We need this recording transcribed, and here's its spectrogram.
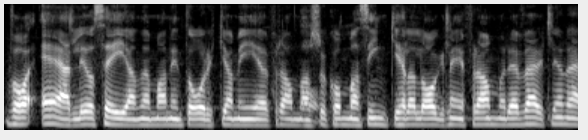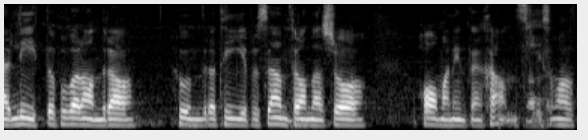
vara ärlig och säga när man inte orkar mer för annars så kommer man sinka hela laget längre fram och det är verkligen det här lita på varandra 110 procent för annars så har man inte en chans. Liksom, att,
